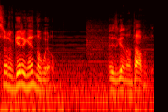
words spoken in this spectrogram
Instead of getting in the wheel. He's getting on top of it.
